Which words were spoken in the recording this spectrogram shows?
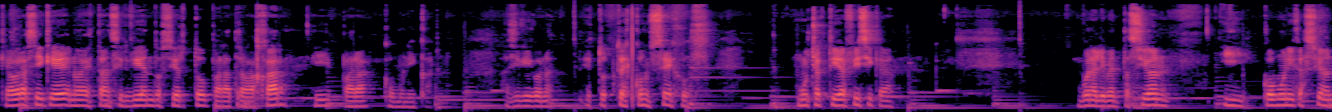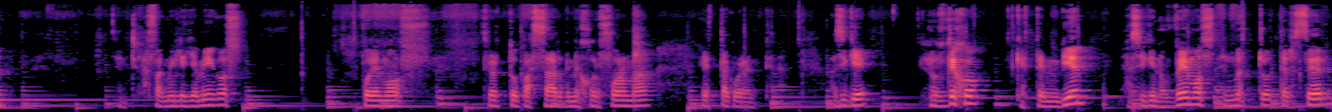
que ahora sí que nos están sirviendo, ¿cierto?, para trabajar y para comunicarnos. Así que con estos tres consejos, mucha actividad física, buena alimentación y comunicación las familias y amigos, podemos ¿cierto? pasar de mejor forma esta cuarentena. Así que los dejo, que estén bien, así que nos vemos en nuestro tercer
